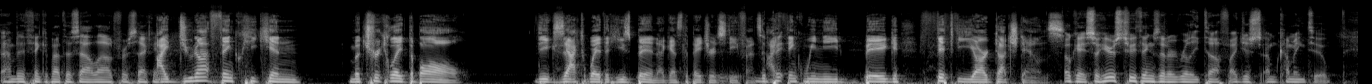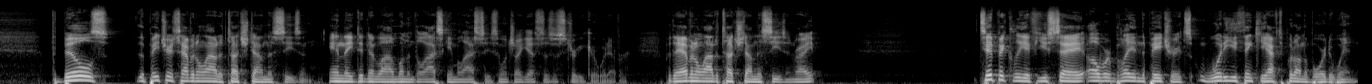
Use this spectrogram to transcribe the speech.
I'm gonna think about this out loud for a second. I do not think he can matriculate the ball the exact way that he's been against the Patriots defense. I think we need big 50 yard touchdowns. Okay, so here's two things that are really tough. I just I'm coming to. The Bills, the Patriots haven't allowed a touchdown this season, and they didn't allow one in the last game of last season, which I guess is a streak or whatever. But they haven't allowed a touchdown this season, right? Typically, if you say, "Oh, we're playing the Patriots," what do you think you have to put on the board to win?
